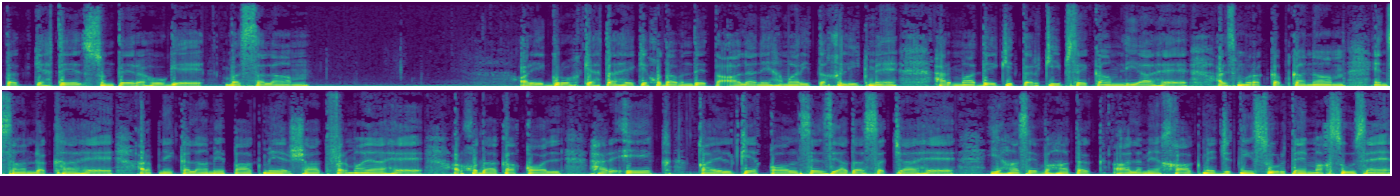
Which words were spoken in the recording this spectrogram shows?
تک کہتے سنتے رہو گے۔ وسلام۔ اور ایک گروہ کہتا ہے کہ خدا بند نے ہماری تخلیق میں ہر مادے کی ترکیب سے کام لیا ہے اور اس مرکب کا نام انسان رکھا ہے اور اپنے کلام پاک میں ارشاد فرمایا ہے اور خدا کا قول ہر ایک قائل کے قول سے زیادہ سچا ہے۔ یہاں سے وہاں تک عالم خاک میں جتنی صورتیں مخصوص ہیں،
